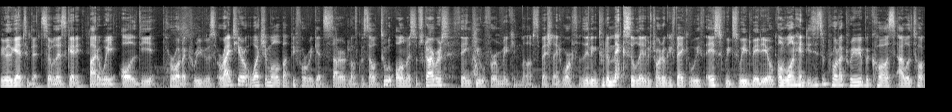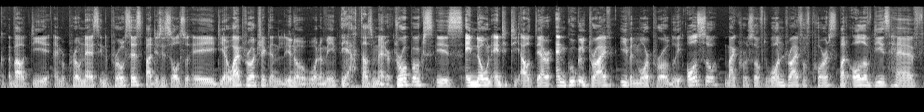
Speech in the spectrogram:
we will get to that, so let's get it. By the way, all the product reviews are right here, watch them all, but before we get started, love goes out to all my subscribers. Thank you for making my life special and worth living to the max, so let me try to give back with a sweet, sweet video. On one hand, this is a product review because I will talk about the Amber Pro NAS in the process, but this is also a DIY project and you know what I mean. Yeah, doesn't matter. Dropbox is a known entity out there and Google Drive even more probably. Also Microsoft OneDrive, of course, but all of these have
